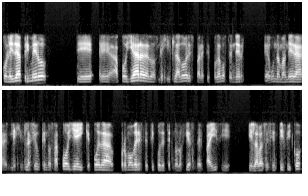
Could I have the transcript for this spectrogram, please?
con la idea primero de eh, apoyar a los legisladores para que podamos tener de alguna manera legislación que nos apoye y que pueda promover este tipo de tecnologías en el país y, y el avance científico.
